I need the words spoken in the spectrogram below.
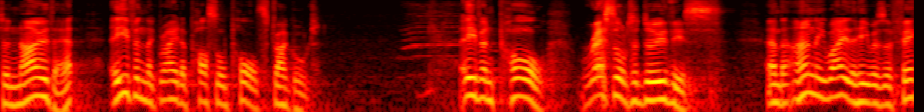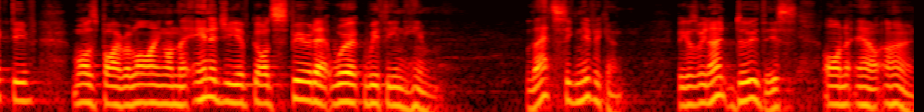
to know that even the great apostle Paul struggled. Even Paul wrestled to do this. And the only way that he was effective was by relying on the energy of God's Spirit at work within him. That's significant because we don't do this on our own.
